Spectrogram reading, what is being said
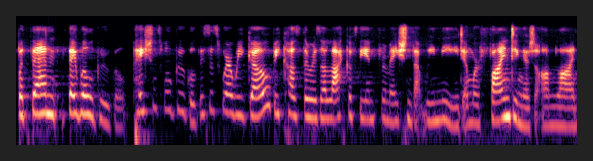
But then they will Google. Patients will Google. This is where we go because there is a lack of the information that we need, and we're finding it online.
